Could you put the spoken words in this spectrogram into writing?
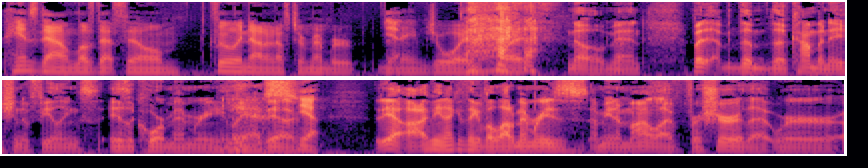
hands down, love that film. Clearly, not enough to remember the Yeah. name Joy, but No man, but the the combination of feelings is a core memory. Like, Yes. Yeah. Yeah. Yeah, I mean, I can think of a lot of memories. I mean, in my life for sure that were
